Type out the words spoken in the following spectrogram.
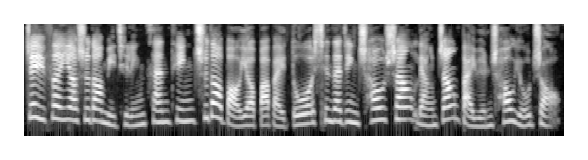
这一份要是到米其林餐厅吃到饱要八百多，现在进超商两张百元超有找。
